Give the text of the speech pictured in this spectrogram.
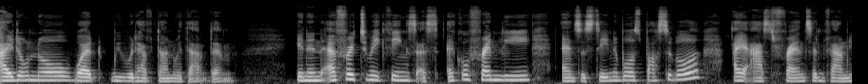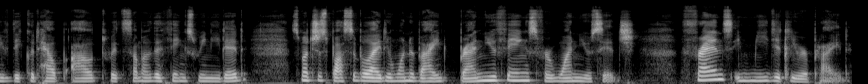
I don't know what we would have done without them. In an effort to make things as eco friendly and sustainable as possible, I asked friends and family if they could help out with some of the things we needed. As much as possible, I didn't want to buy brand new things for one usage. Friends immediately replied.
